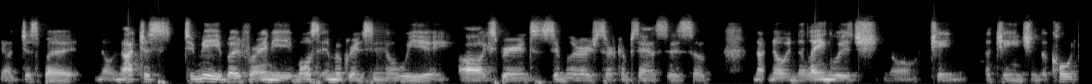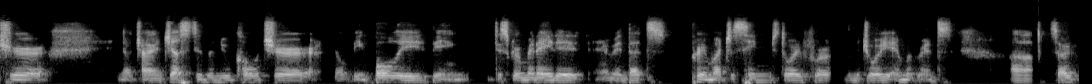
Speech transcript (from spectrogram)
You know, just but you know, not just to me, but for any most immigrants, you know, we all experience similar circumstances of not knowing the language, you know, change a change in the culture, you know, trying to adjust to the new culture, you know, being bullied, being discriminated. I mean, that's pretty much the same story for the majority of immigrants. Uh, so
